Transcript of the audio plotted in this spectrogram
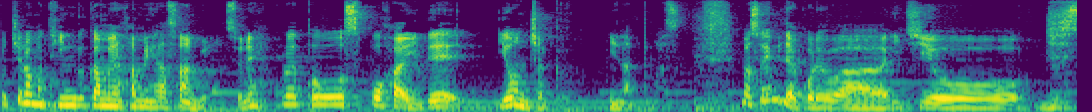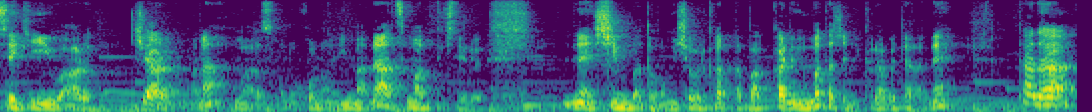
こちらもキングカメハメハサングなんですよね。これはトースポ杯で4着になってます。まあ、そういう意味ではこれは一応実績はあるちゃあるのかな、まあ、そのこの今ね集まってきてる、ね、シンバとか未勝利勝ったばっかりの馬たちに比べたらね。ただ、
